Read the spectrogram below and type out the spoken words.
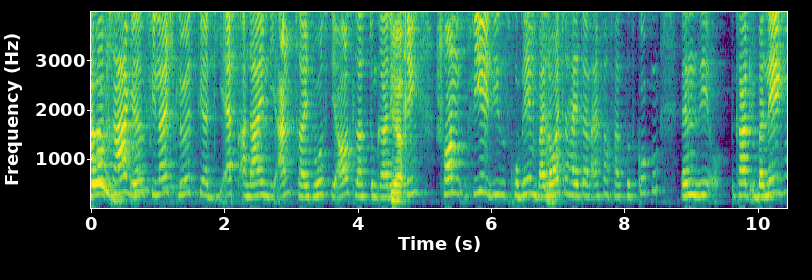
Lösen. Frage, vielleicht löst ja die App allein die anzeigt, wo ist die Auslastung gerade Ja. gering, schon viel dieses Problem, weil Leute halt dann einfach mal kurz gucken, wenn sie gerade überlegen,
